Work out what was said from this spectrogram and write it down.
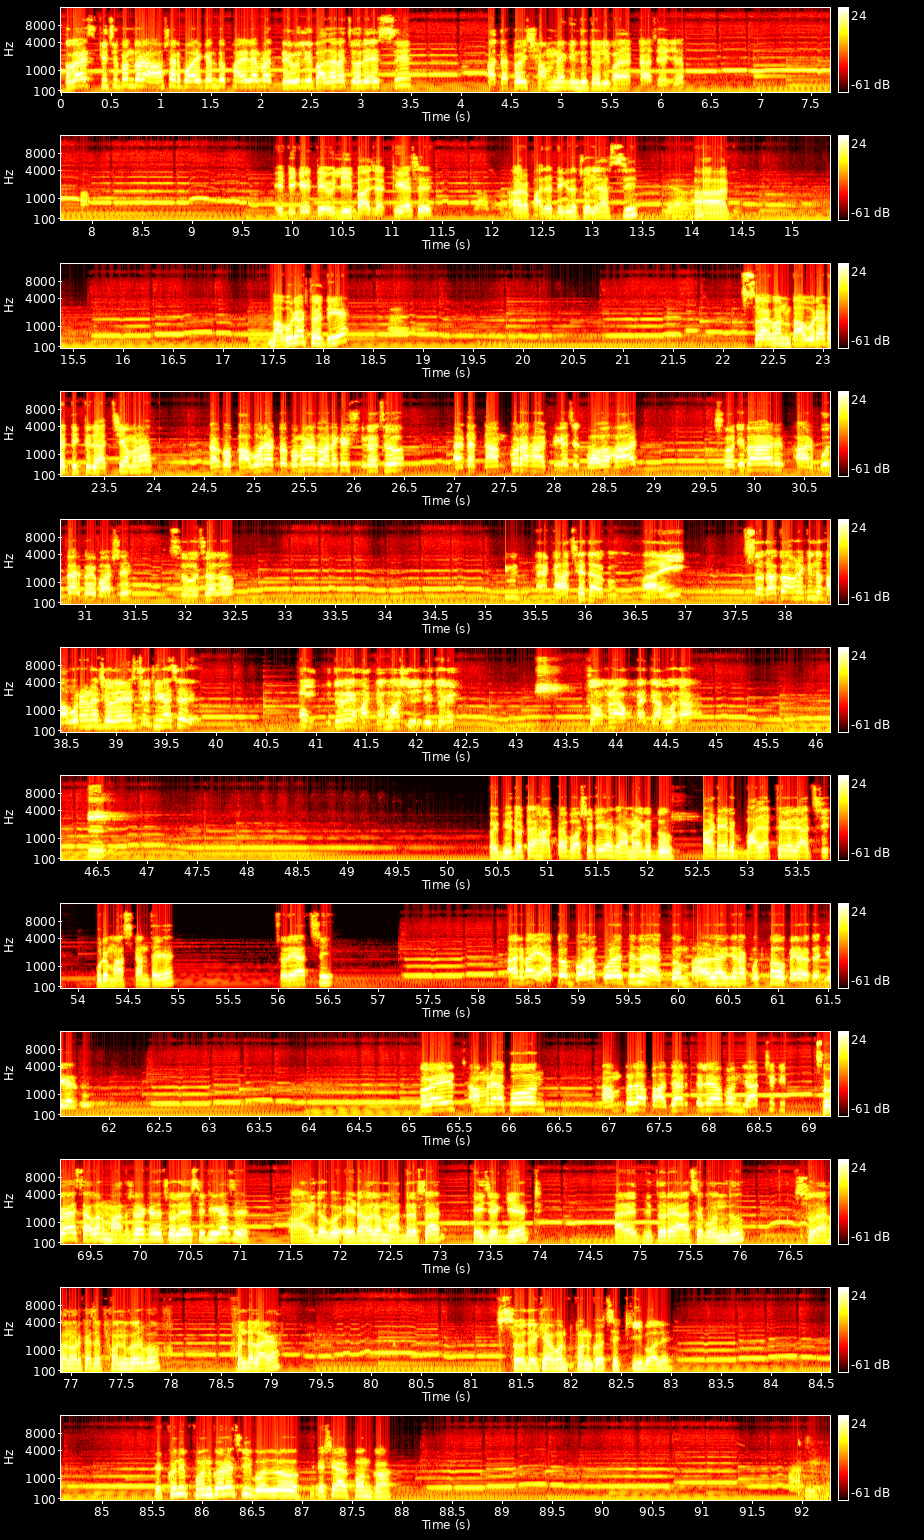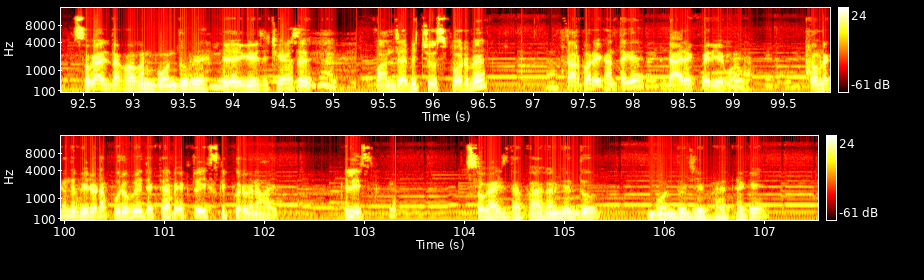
তো গাইস কিছুক্ষণ ধরে আসার পরে কিন্তু ফাইনালি আমরা দেউলি বাজারে চলে এসেছি। আর দেখো ওই সামনে কিন্তু দেউলি বাজারটা আছে যে। এদিকে দেউলি বাজার, ঠিক আছে? আর বাজার দিকে তো চলে আসছি। আর বাবুরহাট তো এদিকে? তো এখন বাবুরহাটের দিক থেকে যাচ্ছি আমরা। দেখো বাবুরহাট তো তোমরা তো অনেকেই শুনেছো। একটা নাম করা হাট, ঠিক আছে? বড় হাট। শনিবার আর বুধবার করে বসে। তো চলো। আছে দেখো ভাই তো দেখো, আমরা কিন্তু বাবুরহাটে চলে এসেছি, ঠিক আছে? এই, ভিতরে হাটটা বসে, ভিতরে। তো আমরা ওখানে যাব না ওই ভিতরটা হাটটা বসে, ঠিক আছে? আমরা কিন্তু হাটের বাজার থেকে যাচ্ছি। পুরো মাঝখান থেকে চলে যাচ্ছি। আর ভাই এত গরম পড়েছে না একদম ভালো লাগছে না কোথাও বেরোতে ঠিক আছে? তো গাইস আমরা এখন আমতলা বাজার থেকে এখন যাচ্ছি সো গাইস এখন মাদ্রাসার কাছে চলে এসেছি ঠিক আছে? আই দেখো এটা হলো মাদ্রাসার এই যে গেট আর এই ভিতরে আছে বন্ধু। সো এখন ওর কাছে ফোন করব। ফোনটা লাগা। সো দেখি এখন ফোন করছে কি বলে। এক্ষুনি ফোন করেছি, বলল, এসে আর ফোন কর। সো দেখো, এখন বন্ধু পেয়ে- গিয়েছি, ঠিক আছে? পাঞ্জাবি চুজ পরবে, তারপর এখান থেকে ডাইরেক্ট পেরিয়ে পড়ব। তোমরা কিন্তু ভিডিওটা পুরোপুরি দেখতে হবে একটু স্কিপ করবে না হয়। প্লিজ সো গাইস দেখো, এখন কিন্তু বন্ধু যে ঘরে থাকে,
